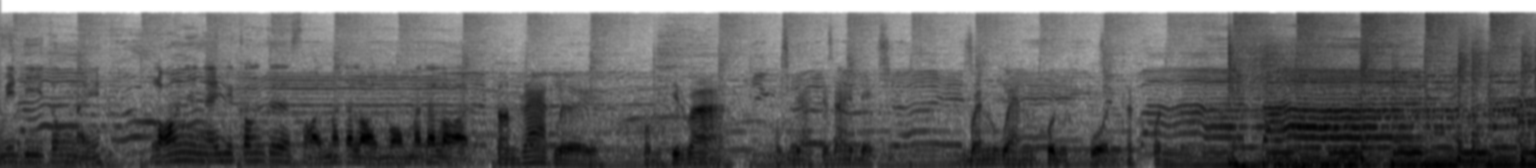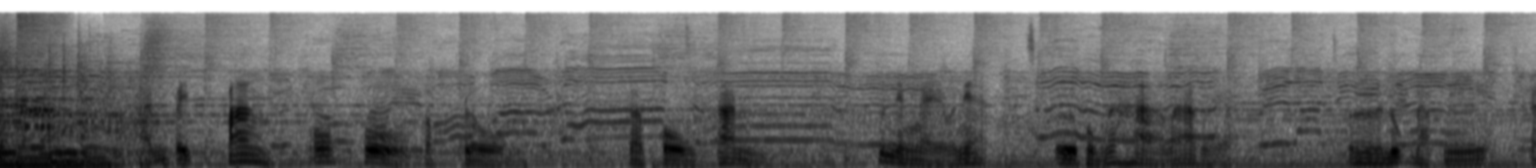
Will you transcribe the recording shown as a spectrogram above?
ไม่ดีตรงไหน ร้องยังไงพี่ก้องก็จะสอนมาตลอดบอกมาตลอด ตอนแรกเลย ผมคิดว่าผมอยากจะได้เด็กแว้นแว้นๆควรควรสักคนหนึ่งหันไปปั้ง โอ้โหกระโปรงกระโปรงสั้น มันยังไงวะเนี่ย ออผมก็หามากเลยอะเออลุกแบบนี้แต่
